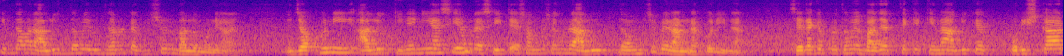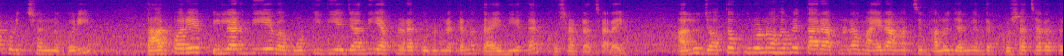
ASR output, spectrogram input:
কিন্তু আমার আলুর দমের উদাহরণটা ভীষণ ভালো মনে হয়। যখনই আলু কিনে নিয়ে আসি আমরা, সেইটা সঙ্গে সঙ্গে আলুর দম হিসেবে রান্না করি না। সেটাকে প্রথমে বাজার থেকে কেনা আলুকে পরিষ্কার পরিচ্ছন্ন করি। তারপরে পিলার দিয়ে বা বটি দিয়ে যা দিয়ে আপনারা করুন না কেন, তাই দিয়ে তার খোসাটা ছাড়াই। আলু যত পুরনো হবে, তার আপনারা মায়েরা আমার চেয়ে ভালো জানবেন, তার খোসা ছাড়াতে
